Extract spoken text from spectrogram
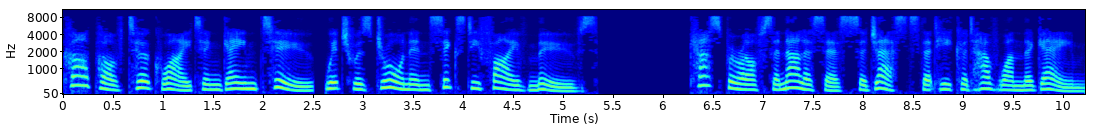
Karpov took white in Game 2, which was drawn in 65 moves. Kasparov's analysis suggests that he could have won the game.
